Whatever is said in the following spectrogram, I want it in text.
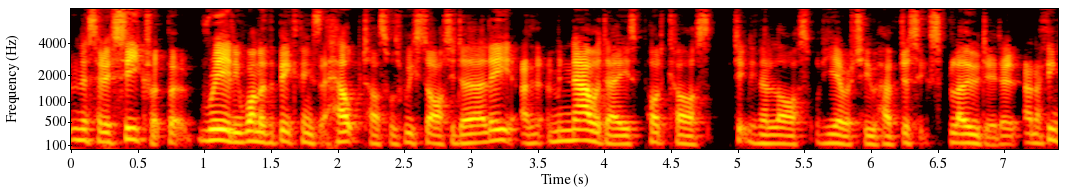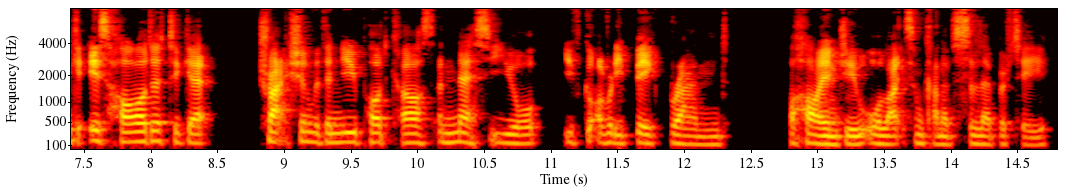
necessarily a secret, but really one of the big things that helped us was we started early. And I, mean, nowadays podcasts, particularly in the last year or two, have just exploded, and I think it is harder to get traction with a new podcast unless you're you've got a really big brand behind you or like some kind of celebrity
